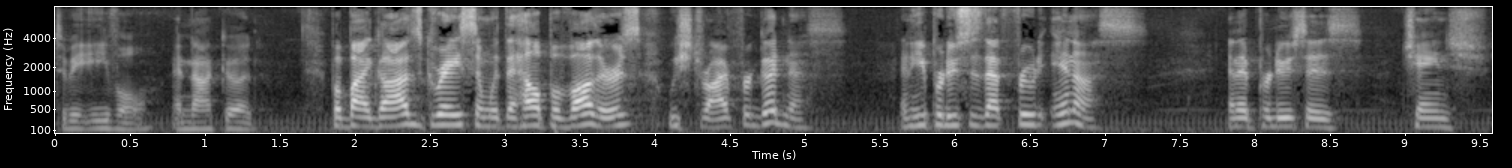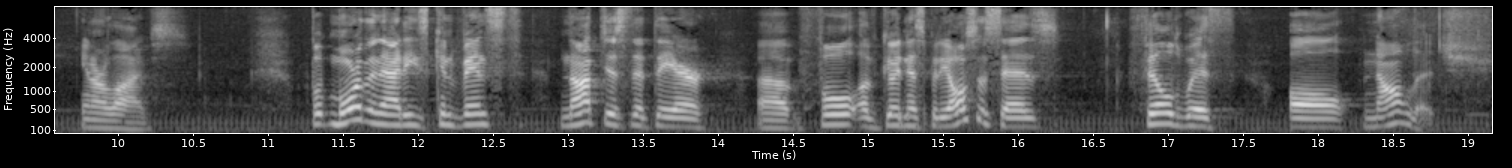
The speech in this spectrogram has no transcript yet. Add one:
to be evil, and not good. But by God's grace and with the help of others, we strive for goodness. And He produces that fruit in us, and it produces change in our lives. But more than that, He's convinced not just that they are uh, full of goodness, but He also says, filled with all knowledge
